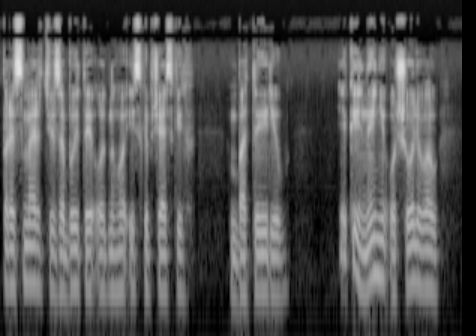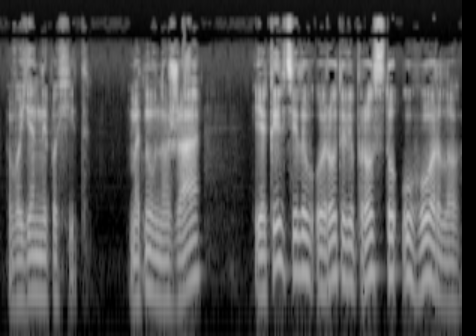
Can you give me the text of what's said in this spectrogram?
перед смертю забити одного із кипчацьких батирів, який нині очолював воєнний похід, метнув ножа, який вцілив ойротові просто у горло.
